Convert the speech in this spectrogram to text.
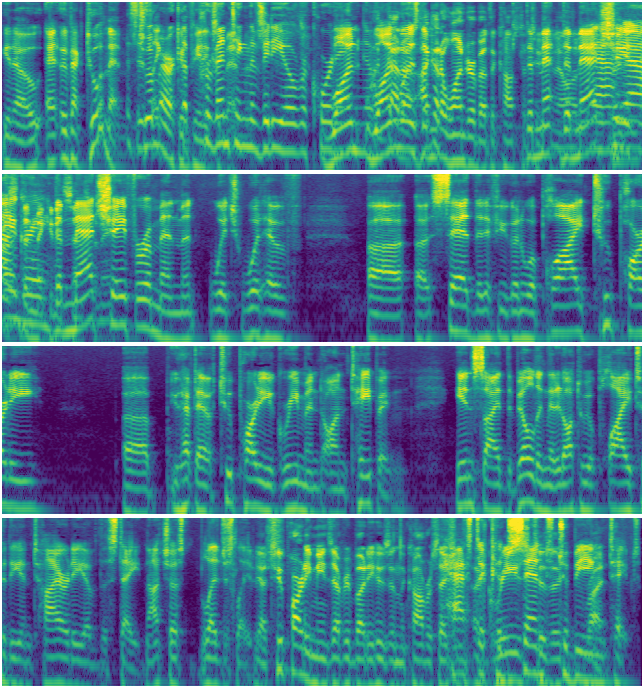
You know, and in fact, two amendments, This is two like American the Phoenix preventing the video recording One, of- one gotta, was the, I got to wonder about the the, constitutionality. Ma- the Matt Yeah. Schaefer, Yeah, I agree. the Matt. Schaefer amendment, which would have uh, uh, said that if you're going to apply two-party, uh, you have to have a two-party agreement on taping inside the building. That it ought to apply to the entirety of the state, not just legislators. Yeah, two party means everybody who's in the conversation has to agrees consent to, the, being right. taped.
